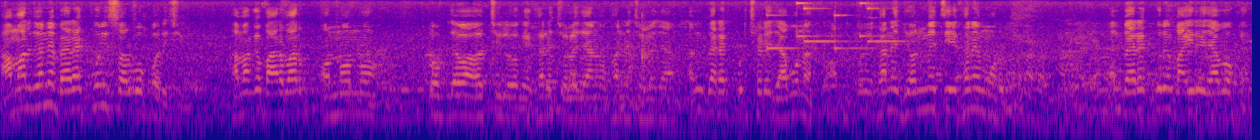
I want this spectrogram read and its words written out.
আমার জন্য ব্যারাকপুরই সর্বোপরি ছিল। আমাকে বারবার অন্য অন্য টোপ দেওয়া হচ্ছিল এখানে চলে যান, ওখানে চলে যান। আমি ব্যারাকপুর ছেড়ে যাব না তো। আমি তো এখানে জন্মেছি, এখানে মরব। আমি ব্যারাকপুরে বাইরে যাব কেন?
